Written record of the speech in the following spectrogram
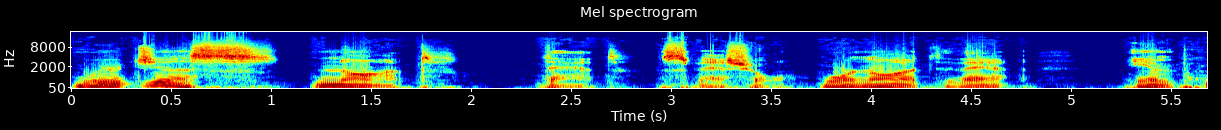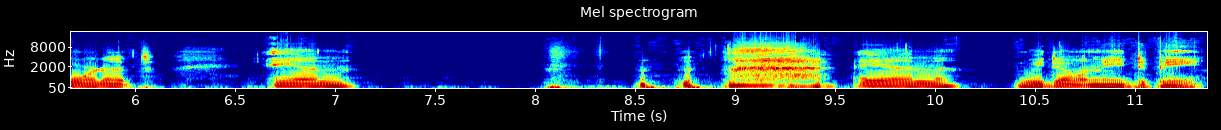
we're just not that special. We're not that important. And and we don't need to be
